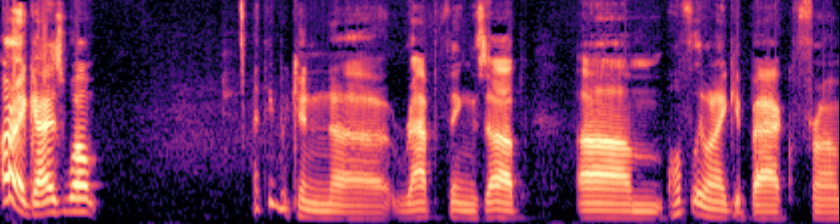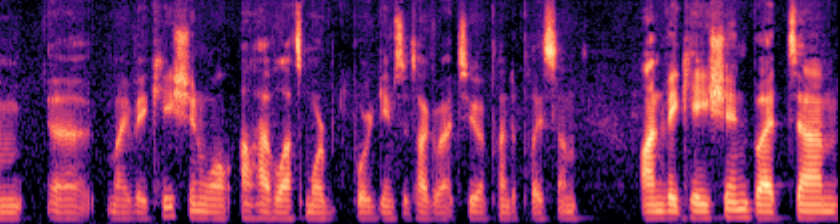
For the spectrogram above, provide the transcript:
all right, guys. Well, I think we can uh, wrap things up. Um, hopefully, when I get back from uh, my vacation, well, I'll have lots more board games to talk about too. I plan to play some on vacation, but um,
